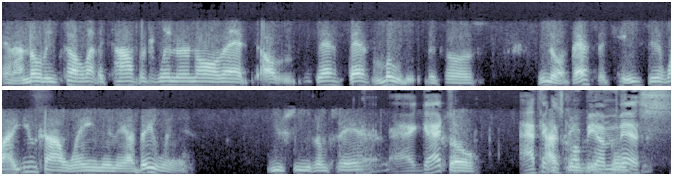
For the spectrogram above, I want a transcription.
And I know they talk about the conference winner and all that. Um, that's that's loaded because, you know, if that's the case, then why Utah Wayne in there? They win. You see what I'm saying? I got you. So I think I it's going to think be a gonna- miss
